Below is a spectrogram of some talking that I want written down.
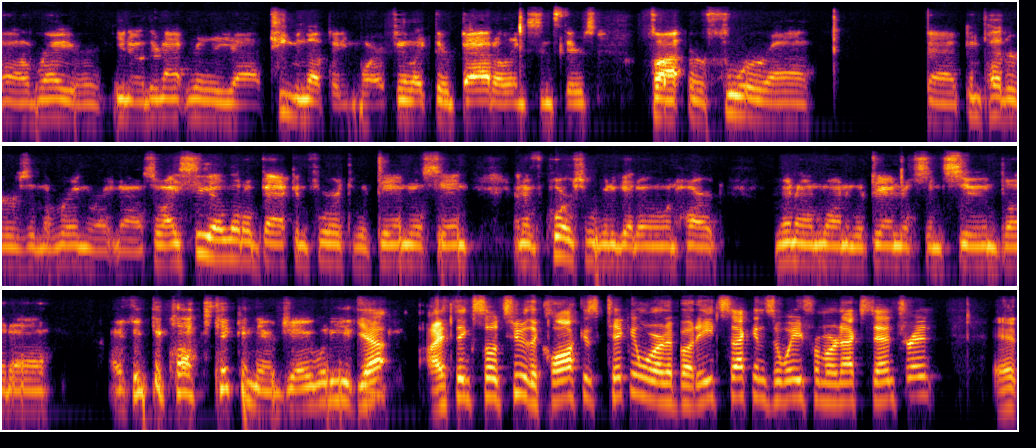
uh, Rey are, you know, they're not really uh, teaming up anymore. I feel like they're battling since there's five or four uh, uh, competitors in the ring right now. So I see a little back and forth with Danielson, and of course we're going to get Owen Hart one on one with Danielson soon. But uh, I think the clock's ticking there, Jay. What do you think? Yeah, I think so too. The clock is ticking. We're at about eight seconds away from our next entrant. And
